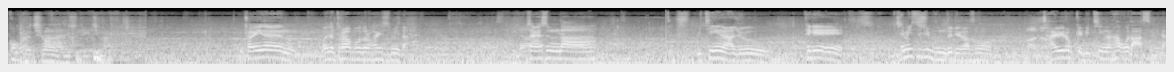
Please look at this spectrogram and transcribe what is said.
꼭 그렇지만 않을 수도 있지만. 저희는 먼저 돌아보도록 하겠습니다. 고생하셨습니다. 미팅을 아주 되게 재밌으신 분들이라서 맞아. 자유롭게 미팅을 하고 나왔습니다.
